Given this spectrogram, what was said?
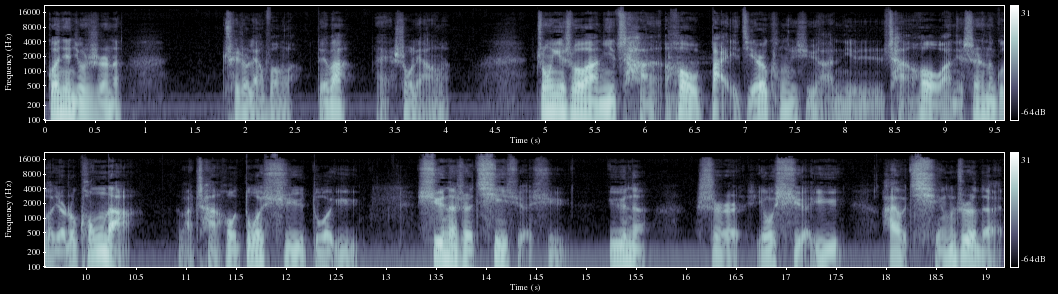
关键就是呢，吹着凉风了，对吧？哎，受凉了。中医说啊，你产后百节空虚啊，你产后啊，你身上的骨头节都空的，对吧？产后多虚多瘀，虚呢是气血虚，瘀呢是有血瘀。还有情志的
